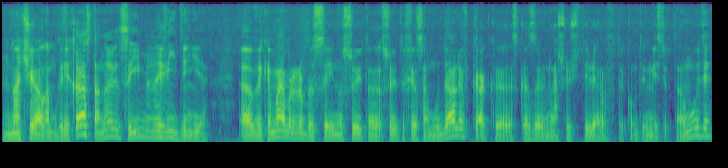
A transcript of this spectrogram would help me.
началом греха становится именно видение. Э, Векамаймр Рабасейну Сойта Хесамудалев, как сказали наши учителя в таком-то месте в Талмуде,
